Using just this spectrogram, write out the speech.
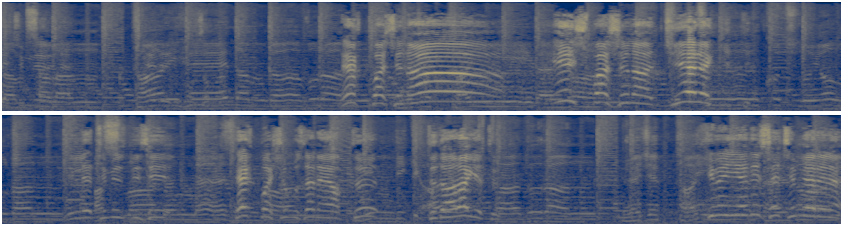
Yanam seçimlerinde tek başına, iş başına diyerek gittik. Milletimiz bizi tek başımıza ne yaptı? İktidara getirdi. duran Recep Tayyip 2007 seçimlerine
